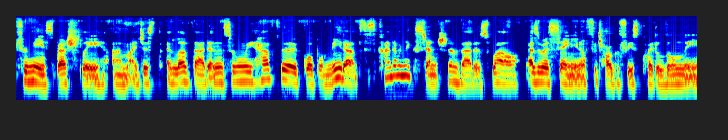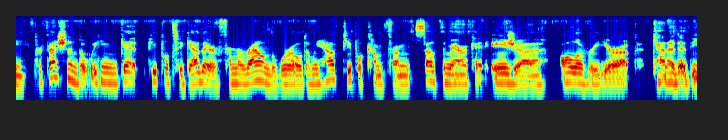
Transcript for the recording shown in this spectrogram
for me, especially. Um, I just, I love that. And so when we have the global meetups, it's kind of an extension of that as well. As I was saying, you know, photography is quite a lonely profession, but we can get people together from around the world. And we have people come from South America, Asia, all over Europe, Canada, the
